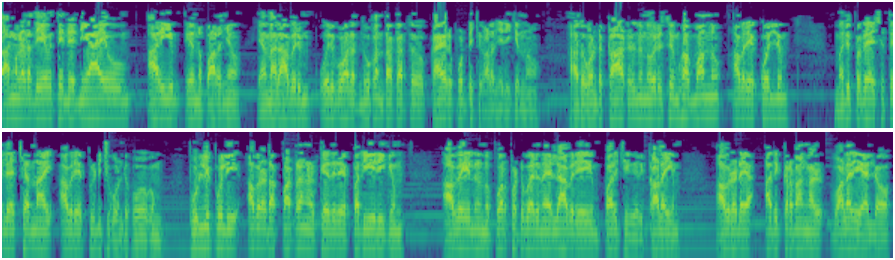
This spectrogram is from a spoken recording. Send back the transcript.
തങ്ങളുടെ ദൈവത്തിന്റെ ന്യായവും അറിയും എന്ന് പറഞ്ഞു. എന്നാൽ അവരും ഒരുപോലെ മുഖം തകർത്ത് കയറ് പൊട്ടിച്ചു കളഞ്ഞിരിക്കുന്നു. അതുകൊണ്ട് കാട്ടിൽ നിന്ന് ഒരു സിംഹം വന്നു അവരെ കൊല്ലും. മരുപ്രദേശത്തിലെ ചെന്നായി അവരെ പിടിച്ചുകൊണ്ടുപോകും പുള്ളിപ്പുലി അവരുടെ പട്ടണങ്ങൾക്കെതിരെ പതിയിരിക്കും. അവയിൽ നിന്ന് പുറപ്പെട്ടു വരുന്ന എല്ലാവരെയും പറിച്ചു കീറി കളയും. അവരുടെ അതിക്രമങ്ങൾ വളരെയല്ലോ.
